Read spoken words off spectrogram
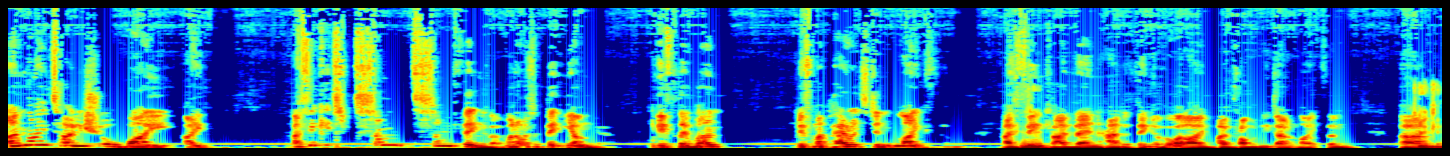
I'm not entirely sure why I. I think it's some something that when I was a bit younger, if they weren't, if my parents didn't like them, I think I then had a thing of, well, I, I probably don't like them. Um, Okay.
